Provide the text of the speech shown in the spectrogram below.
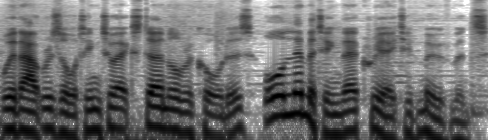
without resorting to external recorders or limiting their creative movements.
